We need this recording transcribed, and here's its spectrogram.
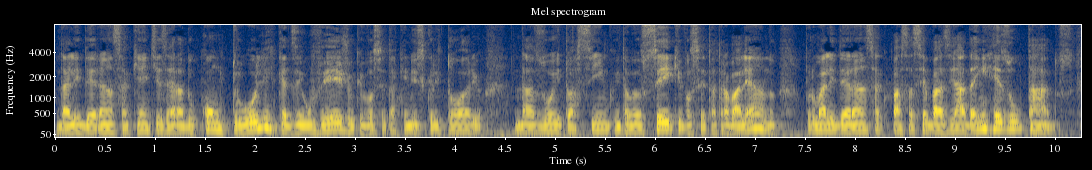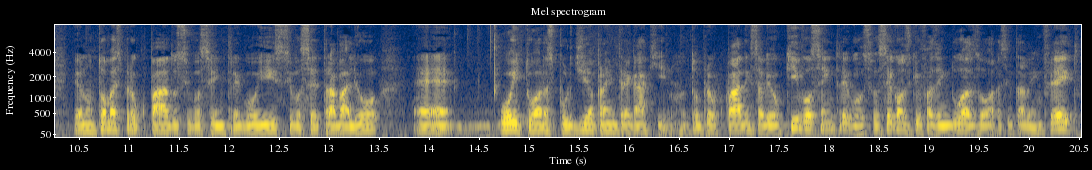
da liderança que antes era do controle, quer dizer, eu vejo que você está aqui no escritório das 8 às 5, então eu sei que você está trabalhando, para uma liderança que passa a ser baseada em resultados. Eu não estou mais preocupado se você entregou isso, se você trabalhou é, 8 horas por dia para entregar aquilo. Eu estou preocupado em saber o que você entregou. Se você conseguiu fazer em duas horas e está bem feito,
